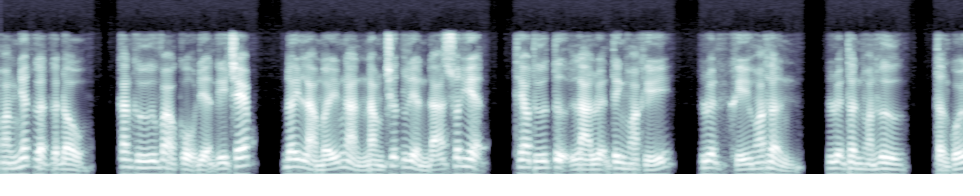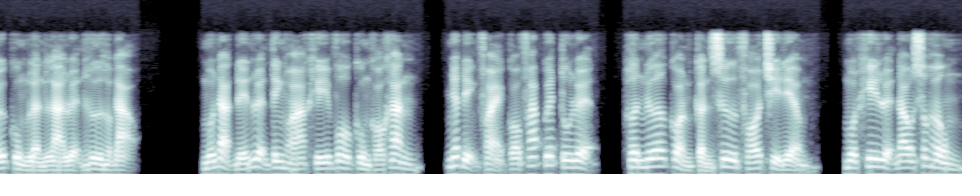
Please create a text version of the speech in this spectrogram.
Hoàng nhất gật gật đầu căn cứ vào cổ điện ghi chép, đây là mấy ngàn năm trước liền đã xuất hiện, theo thứ tự là luyện tinh hóa khí, luyện khí hóa thần, luyện thần hoàn hư, tầng cuối cùng lần là luyện hư hợp đạo. Muốn đạt đến luyện tinh hóa khí vô cùng khó khăn, nhất định phải có pháp quyết tu luyện, hơn nữa còn cần sư phó chỉ điểm, một khi luyện đau sốc hồng,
